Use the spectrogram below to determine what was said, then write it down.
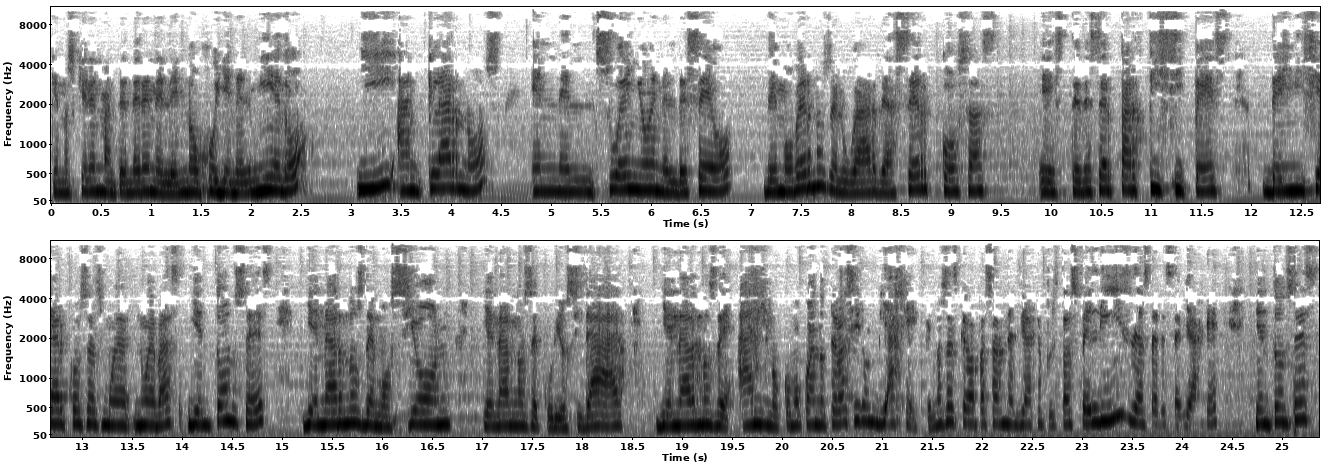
que nos quieren mantener en el enojo y en el miedo y anclarnos en el sueño, en el deseo de movernos del lugar, de hacer cosas, este, de ser partícipes, de iniciar cosas nuevas y entonces llenarnos de emoción, llenarnos de curiosidad, llenarnos de ánimo, como cuando te vas a ir a un viaje, que no sabes qué va a pasar en el viaje, pero estás feliz de hacer ese viaje y entonces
